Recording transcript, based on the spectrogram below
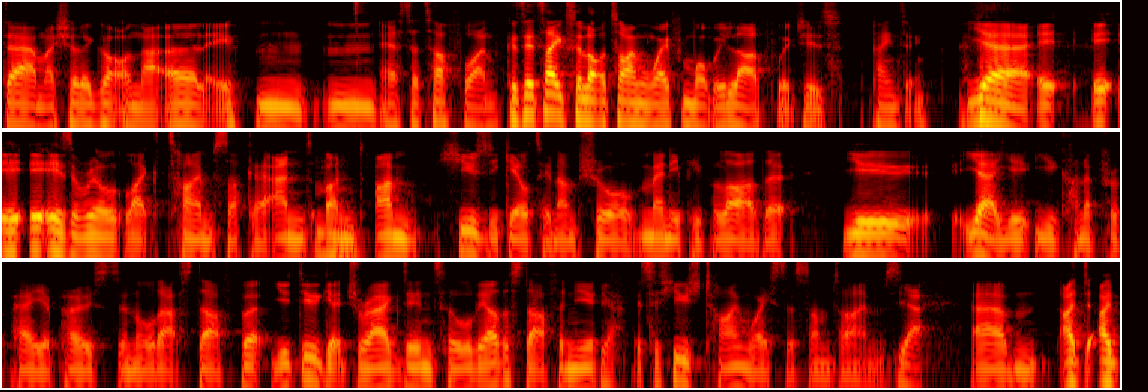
damn, I should have got on that early? Mm, mm. Yeah, it's a tough one because it takes a lot of time away from what we love, which is painting. yeah, it, it it is a real like time sucker, and Mhm. and I'm hugely guilty, and I'm sure many people are that you yeah you you kind of prepare your posts and all that stuff, but you do get dragged into all the other stuff, and you Yeah. it's a huge time waster sometimes. Yeah, Um, I, I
